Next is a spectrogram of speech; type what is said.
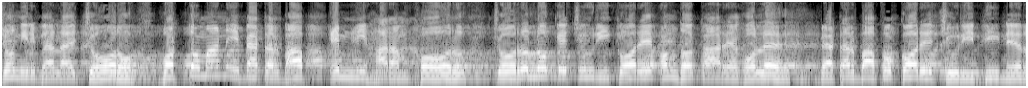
জমির বেলায় চোর। বর্তমানে বেটার বাপ এমনি হারাম খোর চোর লোকে চুরি করে অন্ধকারে হলে, বেটার বাপ করে চুরি দিনের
